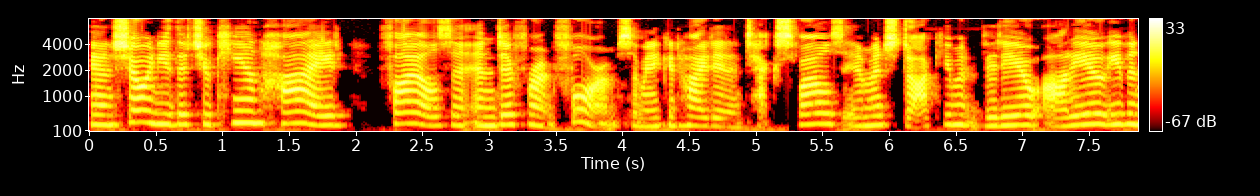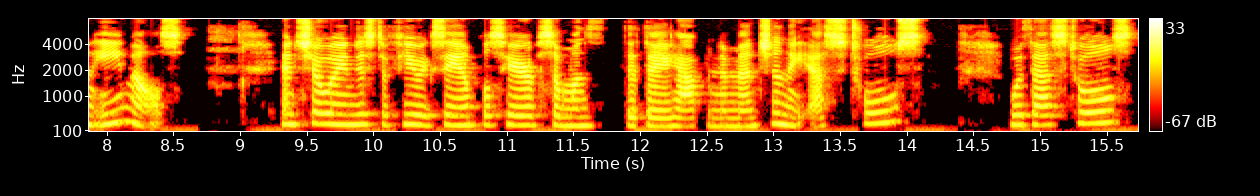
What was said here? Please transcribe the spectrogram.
and showing you that you can hide files in, in different forms. I mean, you can hide it in text files, image, document, video, audio, even emails. And showing just a few examples here of someone that they happen to mention, the S tools. With S tools,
